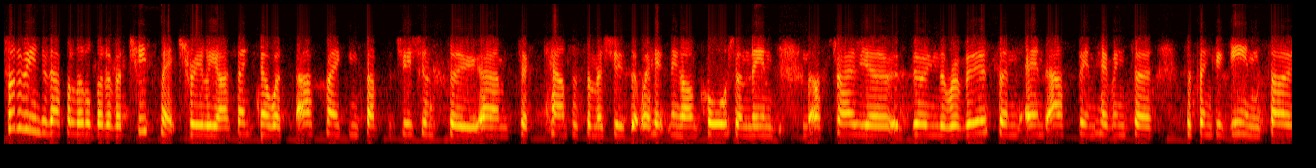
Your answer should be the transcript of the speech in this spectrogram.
sort of ended up a little bit of a chess match, really. I think you know, with us making substitutions to um, to counter some issues that were happening on court, and then Australia doing the reverse, and, and us then having to, to think again. So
